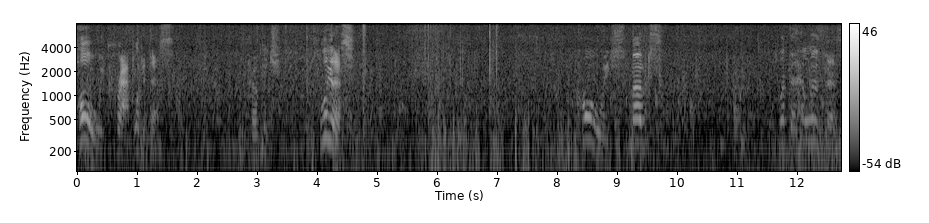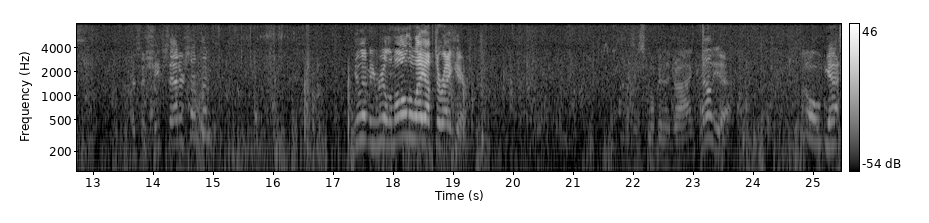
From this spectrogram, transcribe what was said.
Holy crap, look at this. Croakage. Look at this. Holy smokes. What the hell is this? Is This a sheep set or something? You let me reel them all the way up to right here. Was he smoking the drag? Hell yeah. Oh yes.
